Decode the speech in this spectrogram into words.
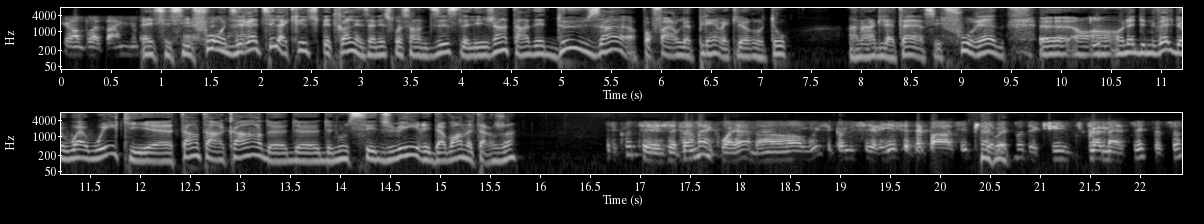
Grande-Bretagne. Eh, c'est c'est fou. On dirait, tu sais, la crise du pétrole dans les années 70, là, les gens attendaient deux heures pour faire le plein avec leur auto. En Angleterre, c'est fou raide. Euh, on, on a des nouvelles de Huawei qui euh, tente encore de, de, de nous séduire et d'avoir notre argent. Écoute, c'est vraiment incroyable. hein. Ah oui, c'est comme si rien s'était passé, puis qu'il n'y Ah avait pas de crise diplomatique, tout ça.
